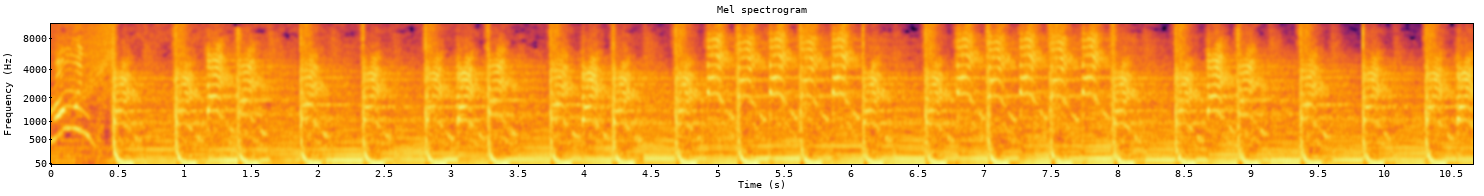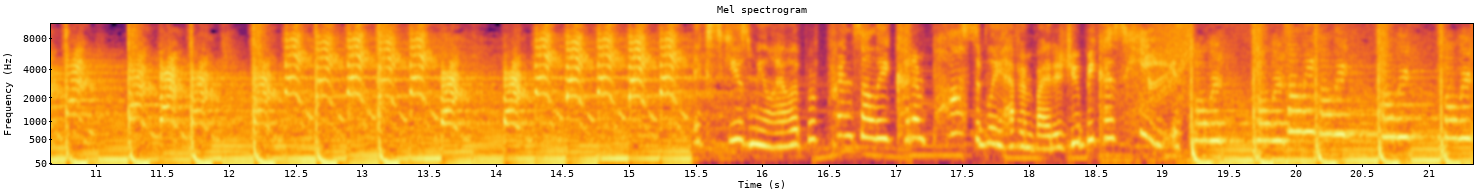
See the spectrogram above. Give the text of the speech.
me, Lila, but Prince Ali couldn't possibly have invited you because he is Sully, Sully, Sully, Sully, Sully.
